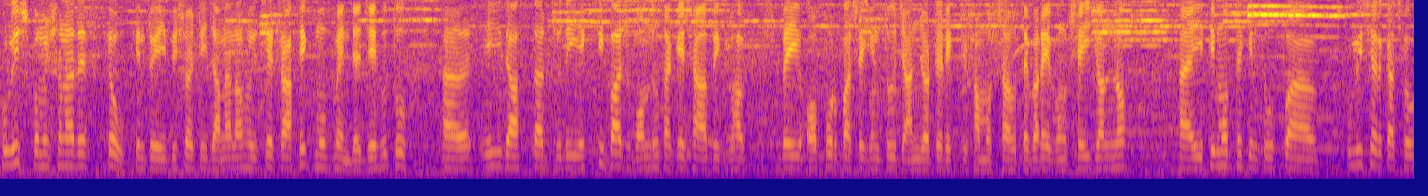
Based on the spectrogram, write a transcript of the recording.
পুলিশ কমিশনারেরকেও কিন্তু এই বিষয়টি জানানো হয়েছে। ট্রাফিক মুভমেন্টে যেহেতু এই রাস্তার যদি একটি পাশ বন্ধ থাকে, স্বাভাবিকভাবেই অপর পাশে কিন্তু যানজটের একটি সমস্যা হতে পারে এবং সেই জন্য ইতিমধ্যে কিন্তু পুলিশের কাছেও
